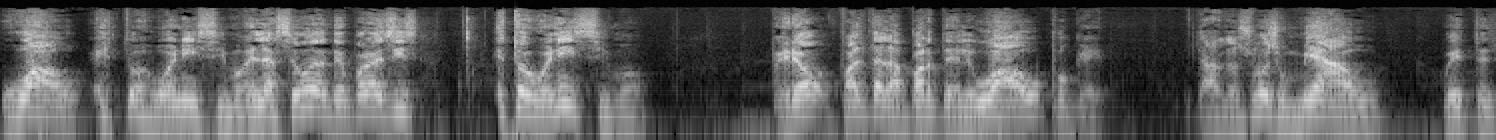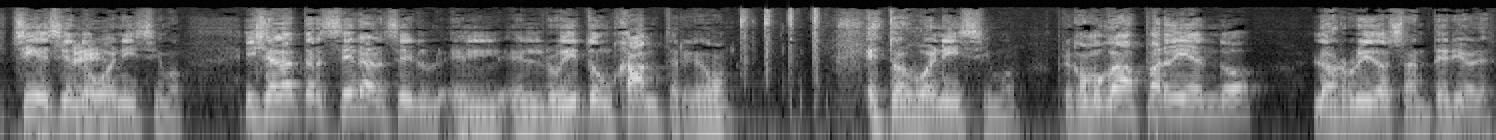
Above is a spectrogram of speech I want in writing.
Wow, esto es buenísimo. En la segunda temporada decís, esto es buenísimo. Pero falta la parte del wow, porque cuando un miau, ¿viste? Sigue siendo Sí. buenísimo. Y ya la tercera, no sé, el, el, el ruidito de un hamster, que como, esto es buenísimo. Pero como que vas perdiendo los ruidos anteriores.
